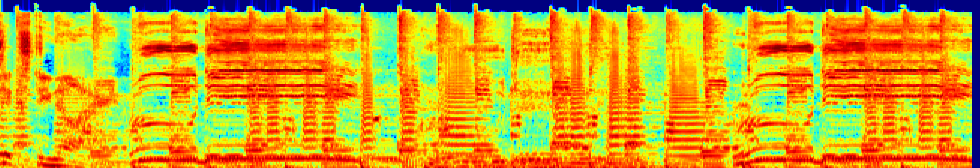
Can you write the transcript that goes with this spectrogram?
69. Rudy. Rudy. Rudy. Rudy.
